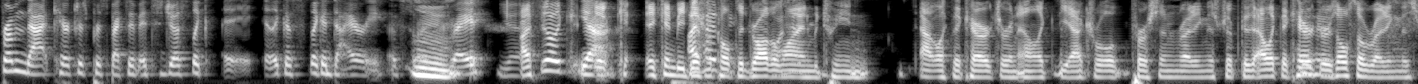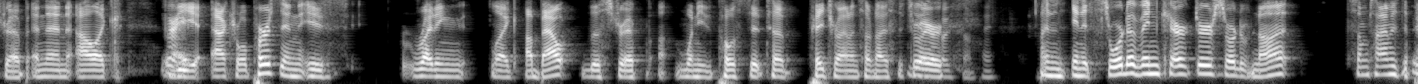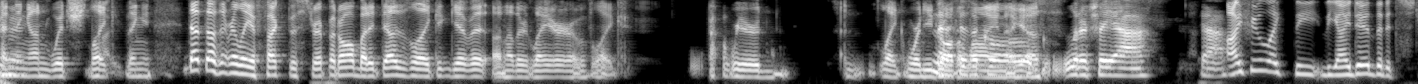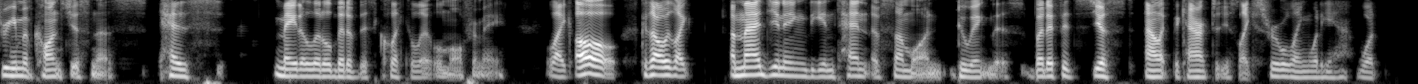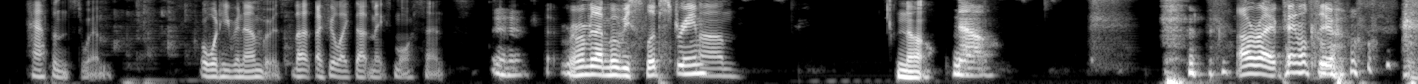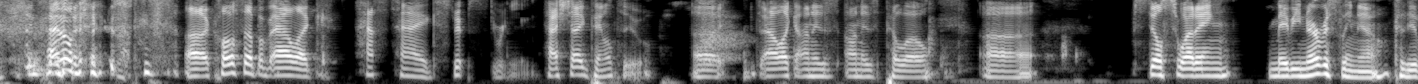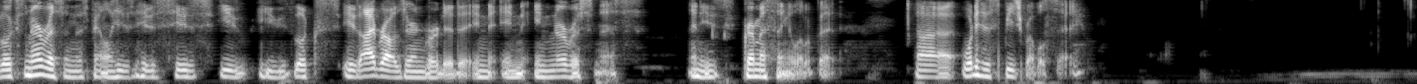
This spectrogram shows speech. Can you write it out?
from that character's perspective it's just like like a s- like a diary of sorts Mm. right yeah. I feel like Yeah. it, can, it can be I had- difficult to draw the I had- line between Alec the character and Alec the actual person writing the strip because Alec the character Mhm. is also writing the strip, and then Alec Right. the actual person is writing like about the strip uh, when he posts it to Patreon and sometimes to Twitter, post on page. and and it's sort of in character, sort of not. Sometimes depending on which like thing, that doesn't really affect the strip at all, but it does like give it another layer of like weird, like where do you draw the line? I guess. literature. Yeah, yeah. I feel like the the idea that it's stream of consciousness has made a little bit of this click a little more for me. Like, oh, because I was like imagining the intent of someone doing this, but if it's just Alec the character just like strolling what he ha- what happens to him or what he remembers, that I feel like that makes more sense. Mhm. Remember that movie Slipstream? Um, no. No. All right, panel two. In panel two. uh, close up of Alec. Hashtag strip stream. Hashtag panel two. Uh, it's Alec on his on his pillow, uh, still sweating, maybe nervously now because he looks nervous in this panel. He's he's he's he's he looks his eyebrows are inverted in in in nervousness, and he's grimacing a little bit. Uh, what does his speech bubble say?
